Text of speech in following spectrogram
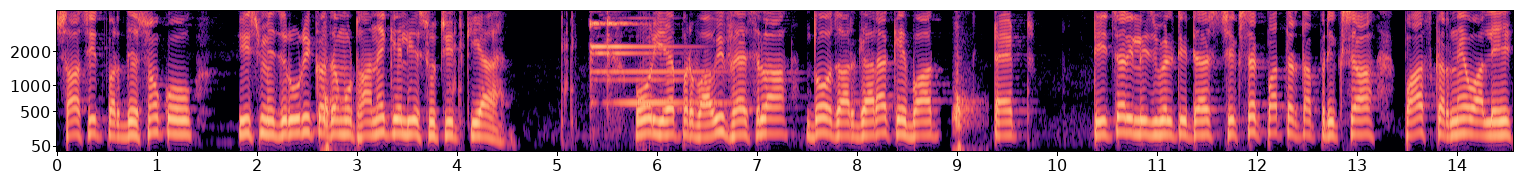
शासित प्रदेशों को इसमें ज़रूरी कदम उठाने के लिए सूचित किया है। और यह प्रभावी फैसला 2011 के बाद टेट, टीचर एलिजिबिलिटी टेस्ट, शिक्षक पात्रता परीक्षा पास करने वाले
